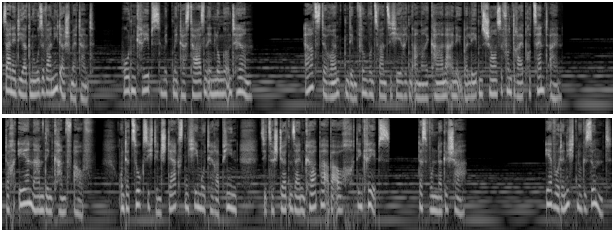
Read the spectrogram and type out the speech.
Seine Diagnose war niederschmetternd. Hodenkrebs mit Metastasen in Lunge und Hirn. Ärzte räumten dem 25-jährigen Amerikaner eine Überlebenschance von 3% ein. Doch er nahm den Kampf auf, unterzog sich den stärksten Chemotherapien, sie zerstörten seinen Körper, aber auch den Krebs, das Wunder geschah. Er wurde nicht nur gesund,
